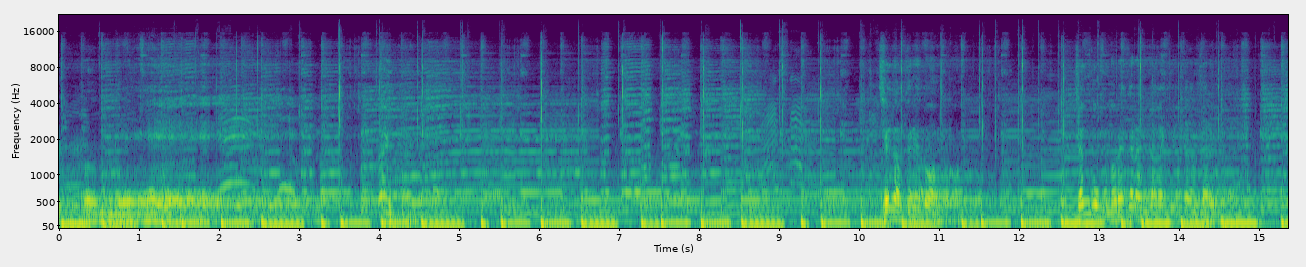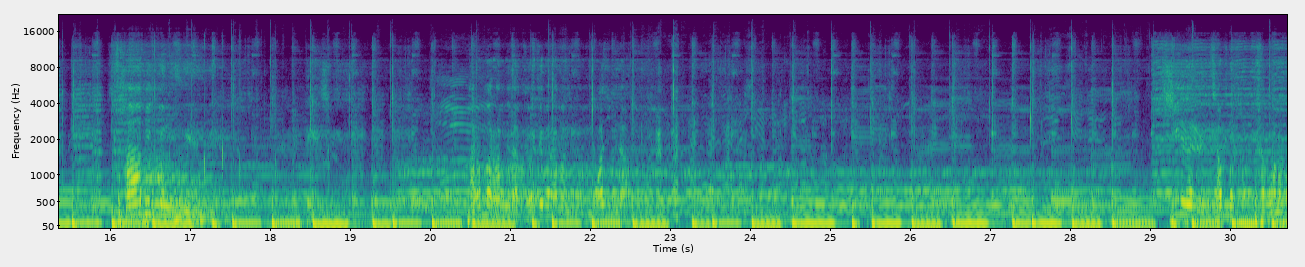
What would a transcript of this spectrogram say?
불렀네. 제가 그래도 전국 노래자랑 나가 1등한 사람입니다 400명 중에 1등했습니다. 바른 말 합니다. 거짓말 하면 모아집니다 Somos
